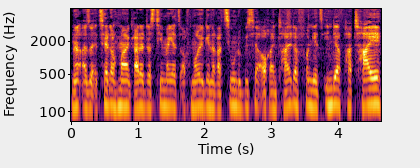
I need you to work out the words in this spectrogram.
Ne, also erzähl doch mal gerade das Thema jetzt auch neue Generation. Du bist ja auch ein Teil davon jetzt in der Partei.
